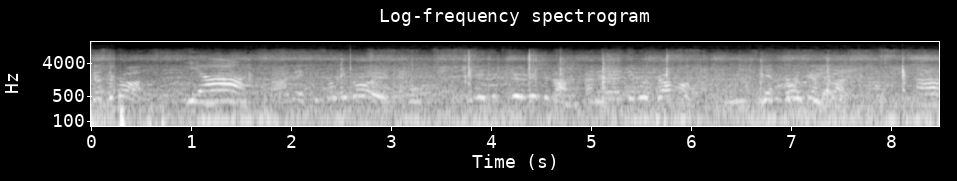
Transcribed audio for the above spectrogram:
Känns det bra? Ja. Ja, det såg ju bra ut. Det är lite klurigt ibland, men det går framåt. Jätteduktiga. Ja,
